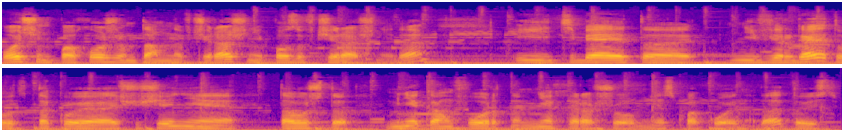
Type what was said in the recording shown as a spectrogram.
очень похожим там на вчерашний, позавчерашний, да? И тебя это не ввергает вот такое ощущение того, что мне комфортно, мне хорошо, мне спокойно, да? То есть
